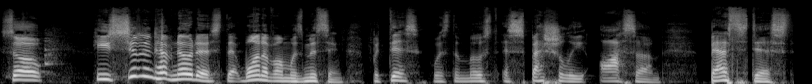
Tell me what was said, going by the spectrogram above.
So he shouldn't have noticed that one of them was missing. But this was the most especially awesome, bestest,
